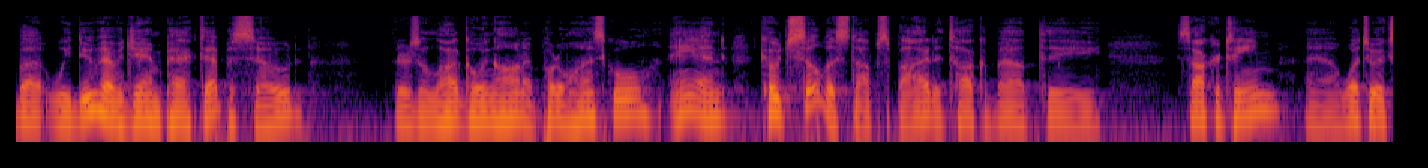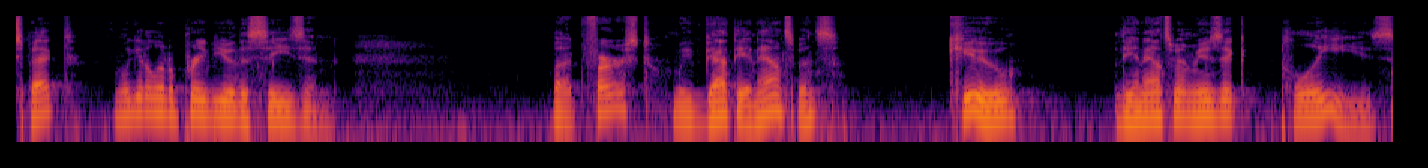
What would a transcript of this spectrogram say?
but we do have a jam packed episode. There's a lot going on at Poteau High School, and Coach Silva stops by to talk about the soccer team, uh, what to expect, and we'll get a little preview of the season. But first, we've got the announcements. Cue the announcement music, please.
